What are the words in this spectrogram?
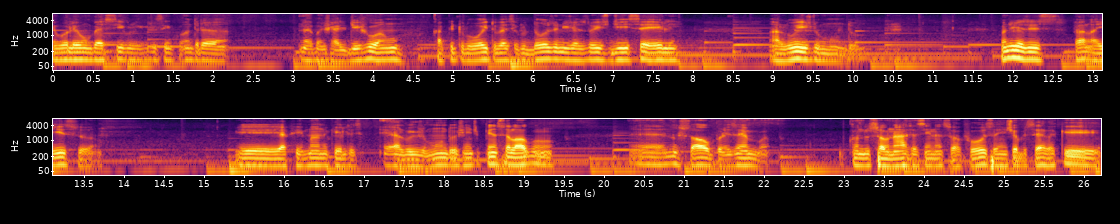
Eu vou ler um versículo que se encontra no Evangelho de João, capítulo 8, versículo 12, onde Jesus disse a ele, a luz do mundo. Quando Jesus fala isso e afirmando que ele é a luz do mundo, a gente pensa logo é, no sol, por exemplo. Quando o sol nasce assim na sua força, a gente observa que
